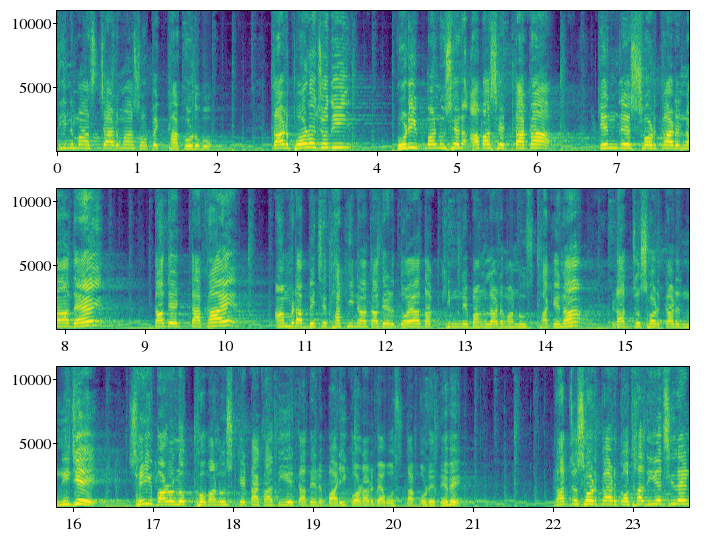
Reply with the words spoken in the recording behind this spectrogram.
তিন মাস, চার মাস অপেক্ষা করব। তারপরও যদি গরিব মানুষের আবাসের টাকা কেন্দ্রের সরকার না দেয়, তাদের টাকায় আমরা বেঁচে থাকি না, তাদের দয়া দাক্ষিণ্যে বাংলার মানুষ থাকে না। রাজ্য সরকার নিজে সেই বারো লক্ষ মানুষকে টাকা দিয়ে তাদের বাড়ি করার ব্যবস্থা করে দেবে। রাজ্য সরকার কথা দিয়েছিলেন,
